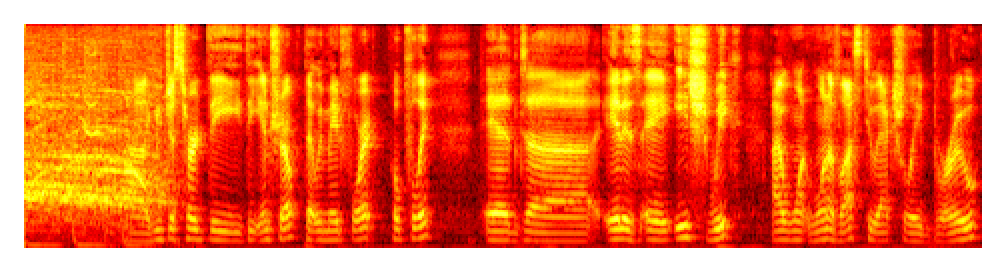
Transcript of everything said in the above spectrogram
Uh, you just heard the the intro that we made for it, hopefully, and uh, it is a each week. I want one of us to actually brew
